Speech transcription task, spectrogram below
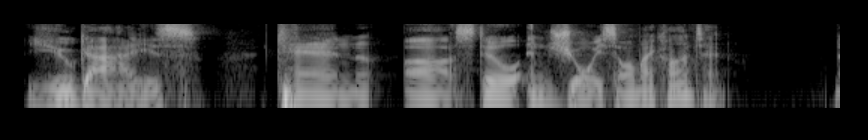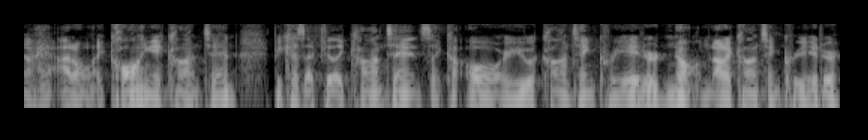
you guys can uh, still enjoy some of my content. Now, I don't like calling it content because I feel like content, it's like, oh, are you a content creator? No, I'm not a content creator.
